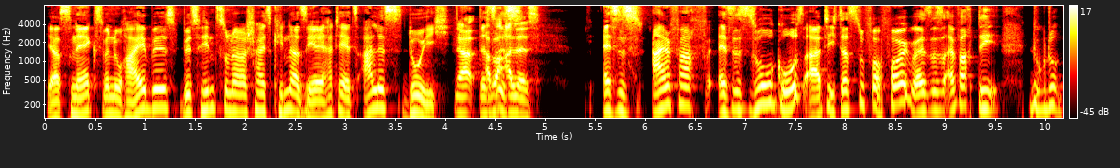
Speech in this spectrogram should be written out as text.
ja Snacks, wenn du high bist, bis hin zu einer scheiß Kinderserie, hat er jetzt alles durch. Ja, das aber ist, alles. Es ist einfach, es ist so großartig, das zu verfolgen, weil es ist einfach die, du, du,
